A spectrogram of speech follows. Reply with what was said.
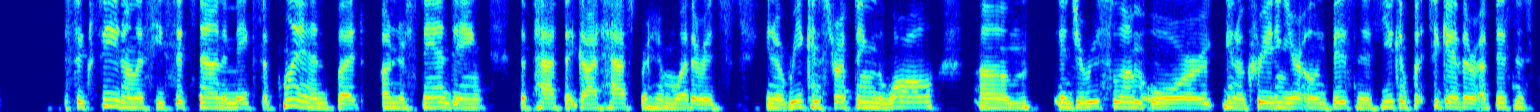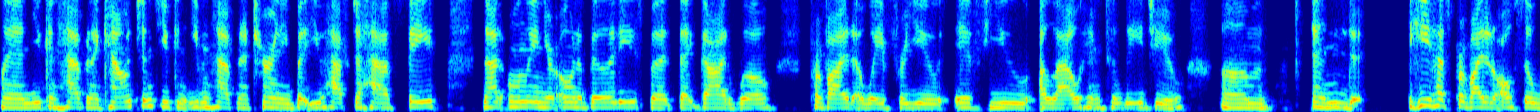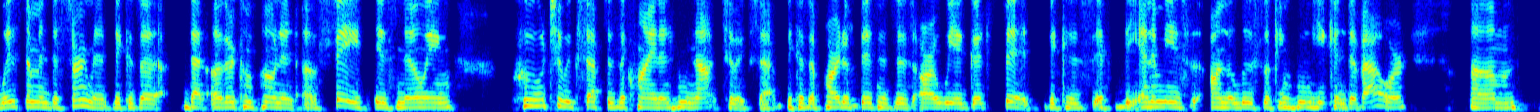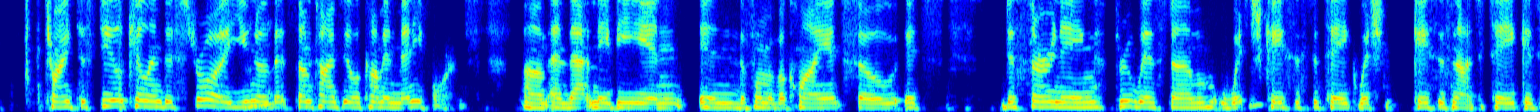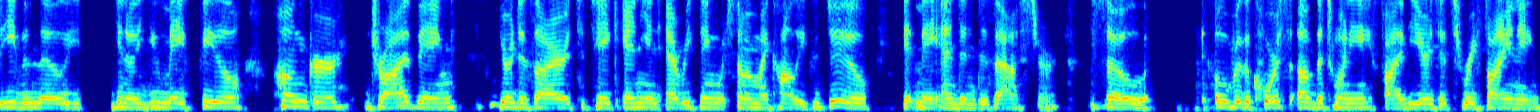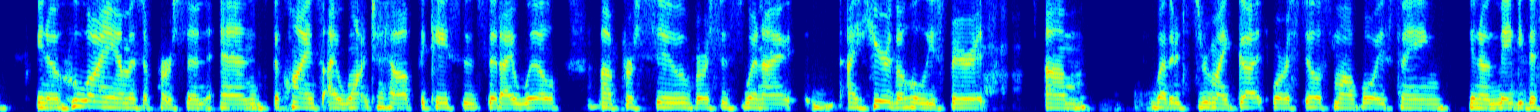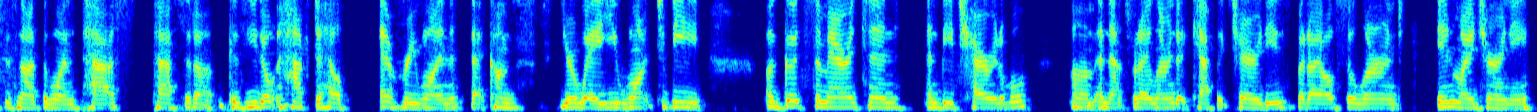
succeed unless he sits down and makes a plan, but understanding the path that God has for him, whether it's, you know, reconstructing the wall, um, in Jerusalem or you know creating your own business. You can put together a business plan. You can have an accountant. You can even have an attorney but you have to have faith not only in your own abilities but that God will provide a way for you if you allow him to lead you. Um, and he has provided also wisdom and discernment because uh, that other component of faith is knowing who to accept as a client and who not to accept. Because a part of business is are we a good fit? Because if the enemy's on the loose looking whom he can devour um, trying to steal kill and destroy you mm-hmm. know that sometimes it'll come in many forms um, and that may be in in the form of a client so it's discerning through wisdom which mm-hmm. cases to take which cases not to take because even though you, you know you may feel hunger driving your desire to take any and everything, which some of my colleagues do, it may end in disaster. So, over the course of the 25 years, it's refining, you know, who I am as a person and the clients I want to help, the cases that I will uh, pursue versus when I I hear the Holy Spirit, um, whether it's through my gut or still a small voice saying, you know, maybe this is not the one. Pass pass it up because you don't have to help everyone that comes your way. You want to be a good Samaritan and be charitable. Um, and that's what I learned at Catholic Charities. But I also learned in my journey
